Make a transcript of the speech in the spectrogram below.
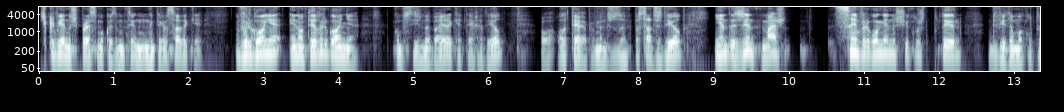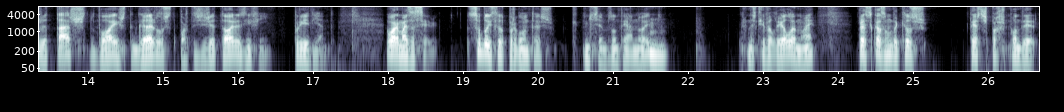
escrevia no Expresso uma coisa muito, muito engraçada que é vergonha é não ter vergonha, como se diz na Beira, que é a terra dele, ou, ou a terra, pelo menos, dos antepassados dele, e anda gente mais sem vergonha nos ciclos de poder devido a uma cultura de tachos, de boys, de girls, de portas giratórias, enfim, por aí adiante. Agora, mais a sério, sobre a lista de perguntas que conhecemos ontem à noite, uhum. estive a lê-la, não é? Parece que um daqueles testes para responder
